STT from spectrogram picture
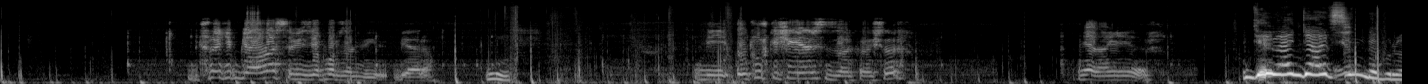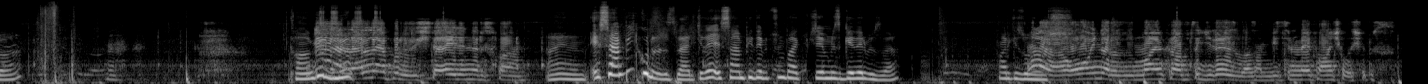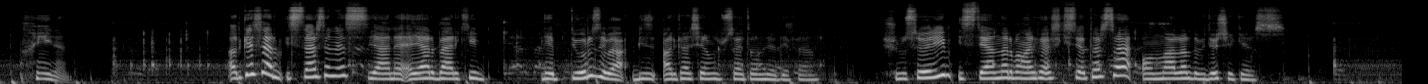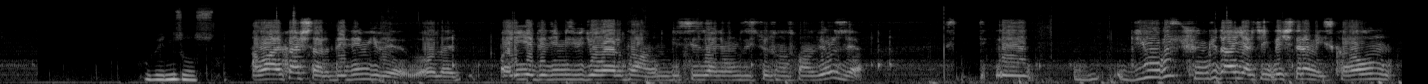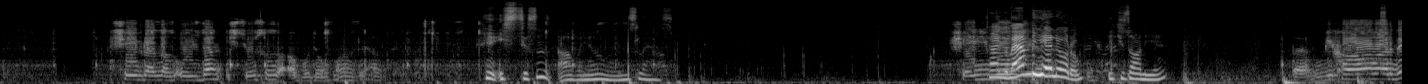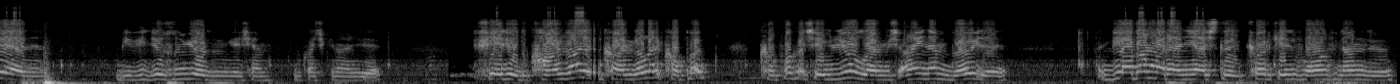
Bütün ekip gelmezse biz yaparız hadi bir, bir ara. Olur. Bir 30 kişi gelirsiniz arkadaşlar. Neden gelir? Gelen gelsin be bro. Kanka biliyor. Bizlerle yaparız işte eğleniriz falan. Aynen. SMP kurarız belki de. SMP'de bütün takipçilerimiz gelir bize. Herkes oynar. Ha, oynarız. Minecraft'a gireriz bazen. Bitirmeye falan çalışırız. Aynen. Arkadaşlar isterseniz yani eğer belki hep diyoruz ya biz arkadaşlarımız müsait olmuyor diye falan. Şunu söyleyeyim. isteyenler bana arkadaşlık isteği atarsa onlarla da video çekeriz. Haberiniz olsun. Ama arkadaşlar dediğim gibi öyle ayıya dediğimiz videoları falan biz siz oynamamızı istiyorsanız falan diyoruz ya. E, diyoruz çünkü daha gerçekleştiremeyiz. Kanalın şeyi biraz az. O yüzden istiyorsanız abone olmanız lazım. İstiyorsanız abone olmanız lazım. Şey Kanka ben bir geliyorum. İki saniye. Bir kanal vardı ya yani. Bir videosunu gördüm geçen birkaç gün önce. Şey diyordu karga, kargalar kapak kapak açabiliyorlarmış aynen böyle. Bir adam var hani yaşlı kör kedi falan filan diyor.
